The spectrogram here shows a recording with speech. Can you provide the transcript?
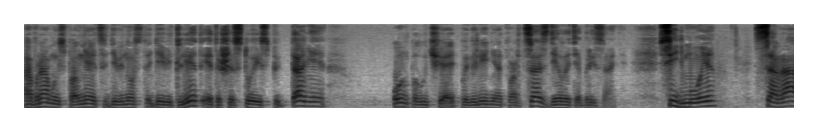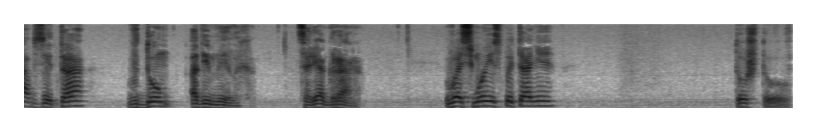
Аврааму исполняется 99 лет, это шестое испытание, он получает повеление Творца сделать обрезание. Седьмое, Сара взята в дом Авимелаха, царя Грара. Восьмое испытание – то, что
